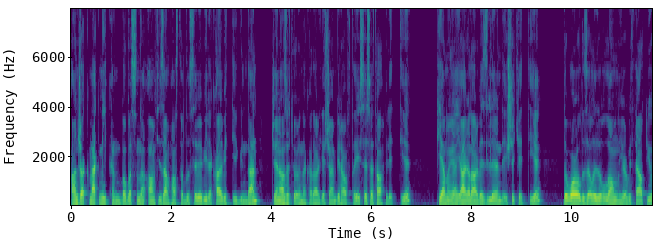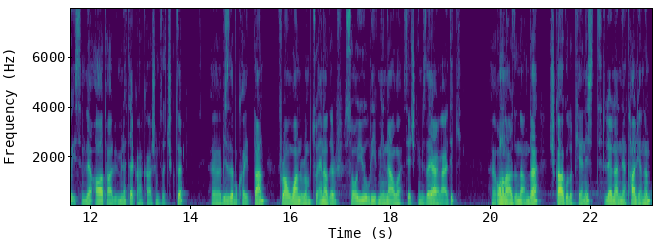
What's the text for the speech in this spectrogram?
Ancak McMeekan babasını amfizem hastalığı sebebiyle kaybettiği günden cenaze törenine kadar geçen bir haftayı sese tahvil ettiği, piyanoya yaylalar ve zillerinde eşlik ettiği The World is a Little Lonelier Without You isimli Out albümüyle tekrar karşımıza çıktı. Ee, biz de bu kayıttan From One Room to Another, So You Leave Me Now'a seçkimizde yer verdik. Ee, onun ardından da Chicago'lu piyanist Lena Natalya'nın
